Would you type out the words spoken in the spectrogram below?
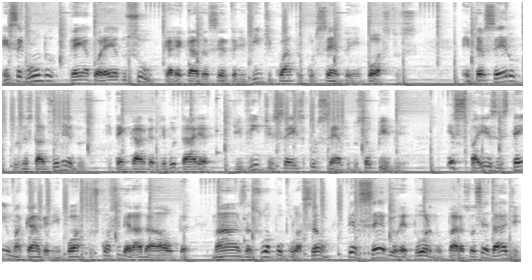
em segundo, vem a Coreia do Sul, que arrecada cerca de 24% em impostos. Em terceiro, os Estados Unidos, que tem carga tributária de 26% do seu PIB. Esses países têm uma carga de impostos considerada alta, mas a sua população percebe o retorno para a sociedade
